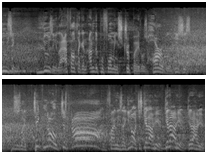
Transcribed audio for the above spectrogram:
losing it, losing it. Like I felt like an underperforming stripper. It was horrible. He's just, he's just like, take, no, just, ah. And finally he's like, you know what, just get out here, get out here, get out here.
